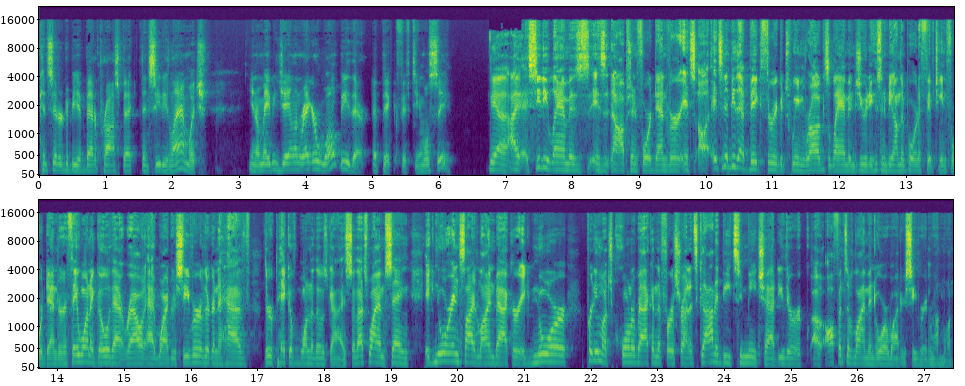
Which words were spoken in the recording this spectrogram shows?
considered to be a better prospect than CeeDee Lamb, which you know maybe Jalen Reagor won't be there at pick 15. We'll see. Yeah, I CeeDee Lamb is is an option for Denver. It's uh, it's going to be that big three between Ruggs, Lamb, and Judy, who's going to be on the board at 15 for Denver. If they want to go that route at wide receiver, they're going to have their pick of one of those guys. So that's why I'm saying ignore inside linebacker, ignore pretty much cornerback in the first round. It's got to be to me, Chad, either uh, offensive lineman or a wide receiver in round one.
